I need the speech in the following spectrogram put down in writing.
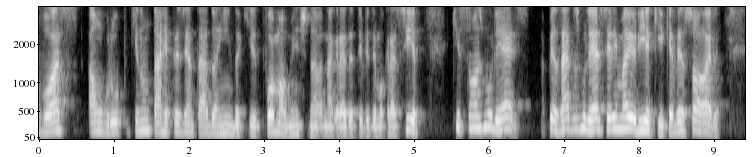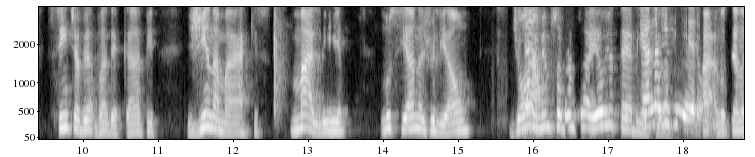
voz a um grupo que não está representado ainda aqui formalmente na, na grade da TV Democracia, que são as mulheres. Apesar das mulheres serem maioria aqui, quer ver só, olha, Cíntia Van de Camp, Gina Marques, Mali, Luciana Julião. De homem Não. mesmo sobrando só eu e o Tebni. Luciana aqui, Liviero. Ah, Luciana,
